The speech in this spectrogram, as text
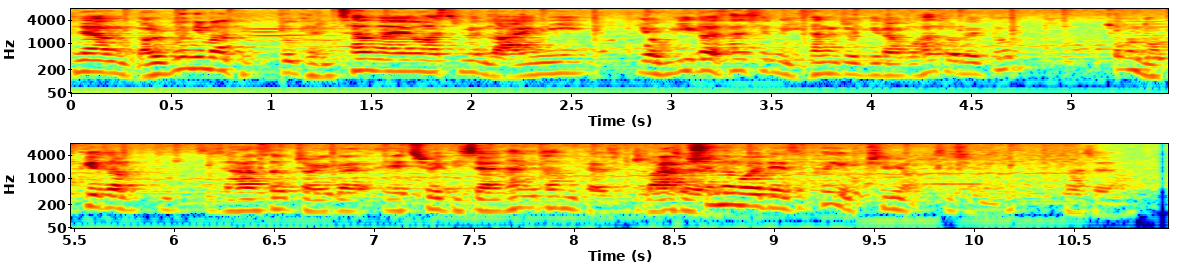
그냥 넓은 이마도 괜찮아요 하시면 라인이 여기가 사실은 이상적이라고 하더라도 조금 높게 잡- 잡아서 저희가 애초에 디자인하기도 합니다. 맞추는 거에 대해서 크게 욕심이 없으시면 맞아요.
